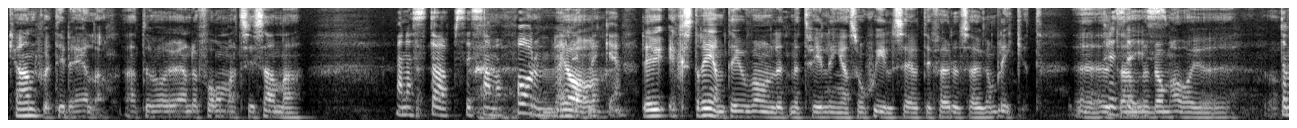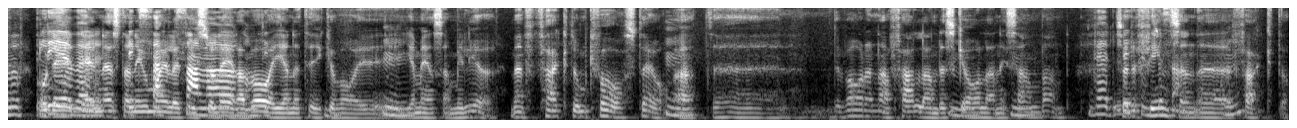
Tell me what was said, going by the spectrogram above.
Kanske till delar. Att du har ju ändå formats i samma... Man har stöpts i samma form väldigt Ja. mycket. Det är extremt ovanligt med tvillingar som skiljs åt i födelseögonblicket. Eh, Utan de har ju... De Och det, upplever det är nästan omöjligt att isolera vad genetik och vad är Mm. gemensam miljö. Men faktum kvarstår Mm. att eh, det var den här fallande skalan i samband. Väldigt Så det finns en eh, Mm. faktor.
